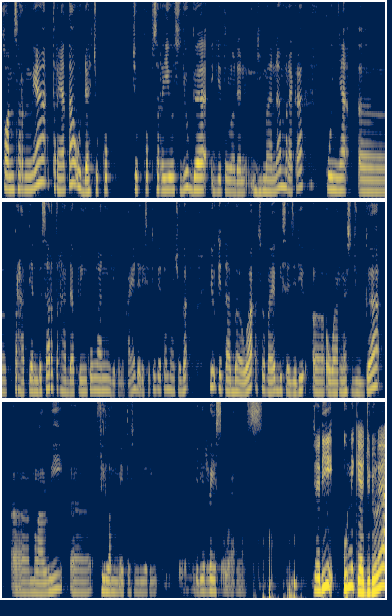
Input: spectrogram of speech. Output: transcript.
concernnya ternyata udah cukup cukup serius juga gitu loh dan gimana mereka punya uh, perhatian besar terhadap lingkungan gitu makanya dari situ kita mau coba yuk kita bawa supaya bisa jadi uh, awareness juga uh, melalui uh, film itu sendiri gitu. jadi race awareness jadi unik ya judulnya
